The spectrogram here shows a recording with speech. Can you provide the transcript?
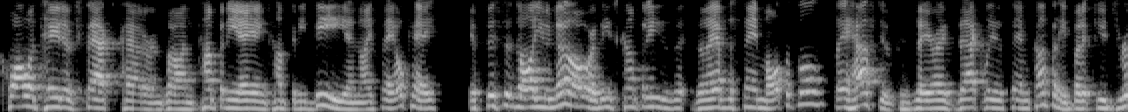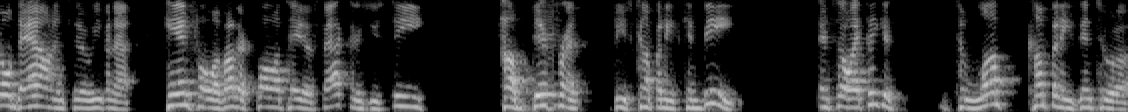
qualitative fact patterns on company A and company B. And I say, okay, if this is all you know, are these companies that do they have the same multiple? They have to because they are exactly the same company. But if you drill down into even a handful of other qualitative factors, you see how different these companies can be. And so I think it's to lump companies into a,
